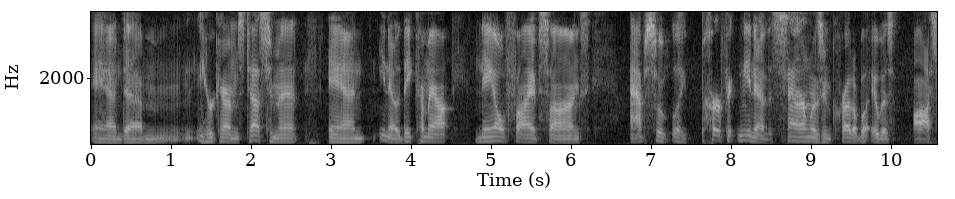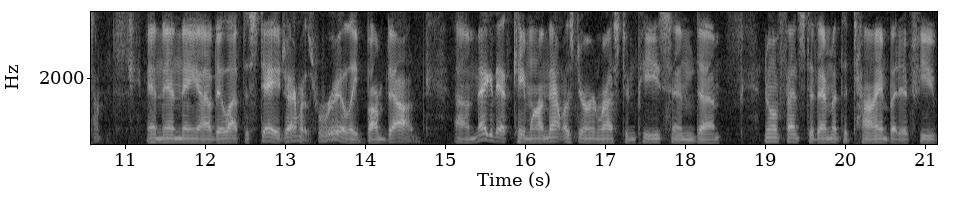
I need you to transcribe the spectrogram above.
And um, here comes Testament, and you know they come out, nail five songs, absolutely perfect. You know the sound was incredible. It was awesome. And then they uh, they left the stage. I was really bummed out uh, Megadeth came on. That was during Rust in Peace, and um, no offense to them at the time, but if you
